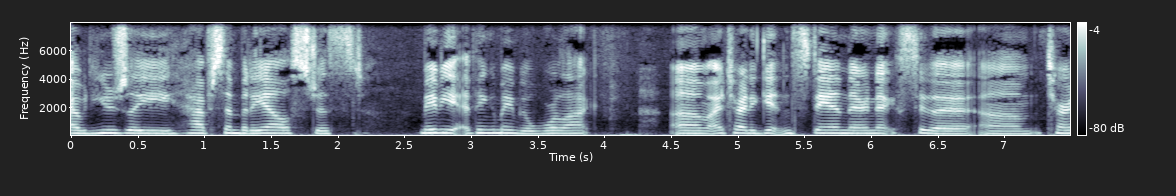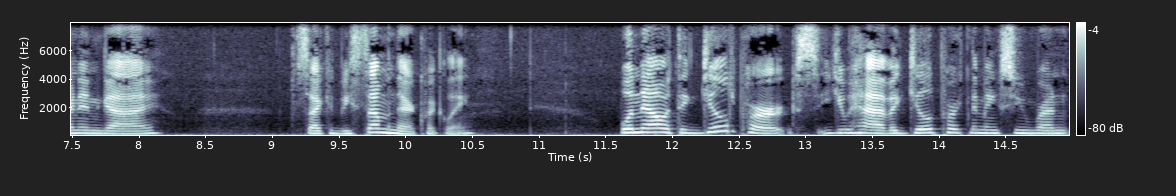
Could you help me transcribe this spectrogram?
I would usually have somebody else just maybe I think maybe a warlock. Um, I try to get and stand there next to the um, turn-in guy, so I could be summoned there quickly. Well, now with the guild perks, you have a guild perk that makes you run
